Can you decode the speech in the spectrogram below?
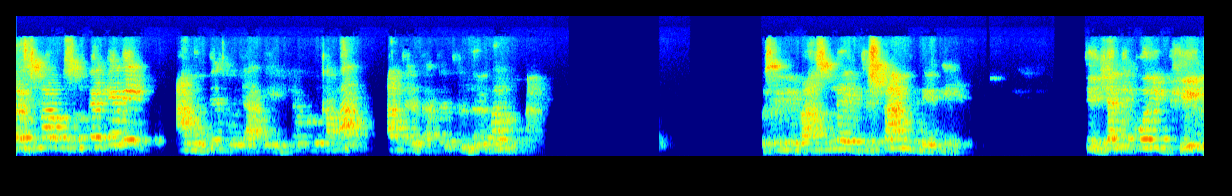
रचना को सुन करके भी आनंदित हो जाती है। क्योंकि उनका मन अत्यंत अत्यंत निर्मल होता है। उसके लिए बड़ा सुंदर एक दृष्टांत देते हैं। कि यदि कोई भीड़।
